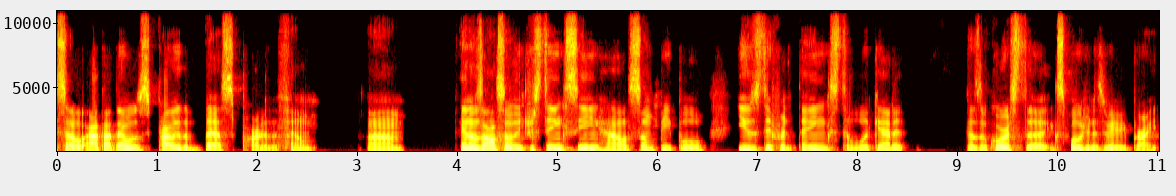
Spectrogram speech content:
So I thought that was probably the best part of the film. Um, and it was also interesting seeing how some people use different things to look at it. Because, of course, the explosion is very bright.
